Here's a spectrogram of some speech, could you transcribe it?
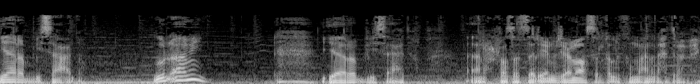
يا رب يساعده. قول آمين. يا رب يساعده. أنا فاصل سريع نرجع نواصل خليكم معنا لحد تروح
